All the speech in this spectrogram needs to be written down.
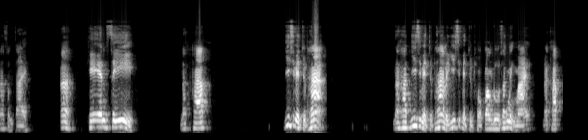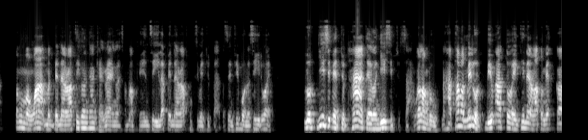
น่าสนใจอะ KNC นะครับ21.5นะครับ21.5หรือ21.6ลองดูสักหนึ่งไม้นะครับต้องมองว่ามันเป็นแนวรับที่ค่อนข้างแข็งแรงเลยสำหรับ KNC และเป็นแนวรับ 61.8%ฟิโบนัชชีด้วย หลุด 21.5 เจอกัน 20.3 ก็ลองดูนะครับ ถ้ามันไม่หลุด build up ตัวเองที่แนวรับตรงนี้ก็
